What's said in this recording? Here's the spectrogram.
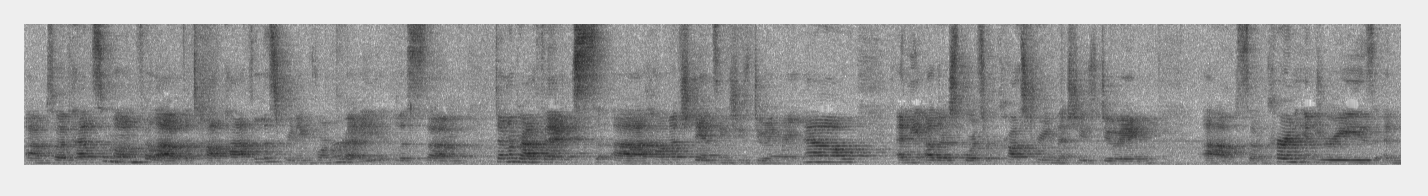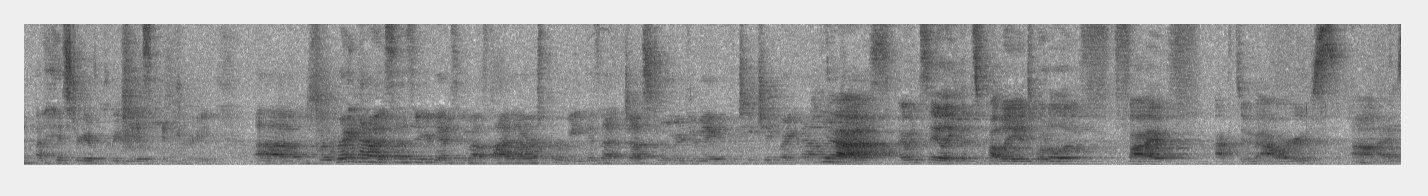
Um, so I've had Simone fill out the top half of the screening form already. It lists um, demographics, uh, how much dancing she's doing right now, any other sports or cross training that she's doing, um, some current injuries, and a history of previous injury. Um, so right now it says that you're dancing about five hours per week. Is that just what you're doing teaching right now? Yeah, I would say like that's probably a total of five active hours. Um, Okay.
